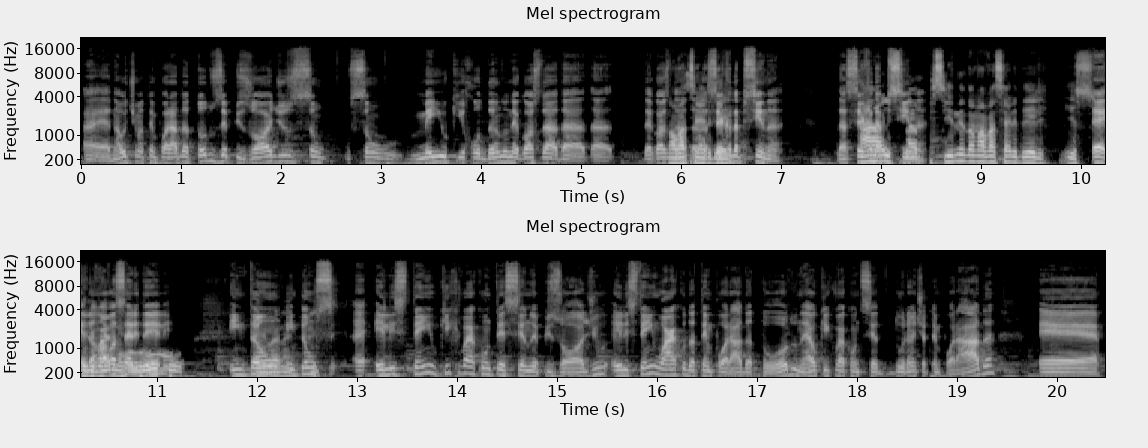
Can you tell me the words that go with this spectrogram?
é, na última temporada, todos os episódios são, são meio que rodando o negócio da, da, da negócio da, da cerca dele. da piscina. Da cerca ah, da piscina. Da piscina e da nova série dele. Isso. É, da nova série dele. Então, então é, eles têm o que, que vai acontecer no episódio, eles têm o arco da temporada todo, né? O que, que vai acontecer durante a temporada. É...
